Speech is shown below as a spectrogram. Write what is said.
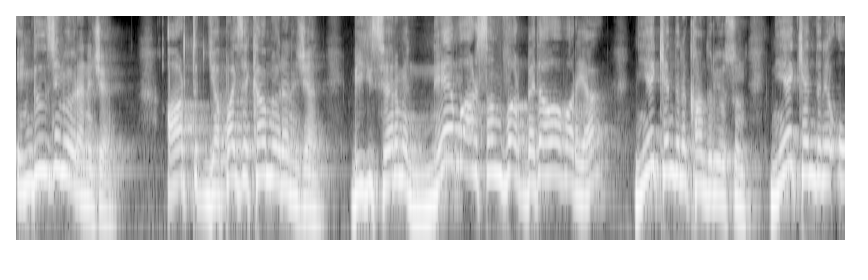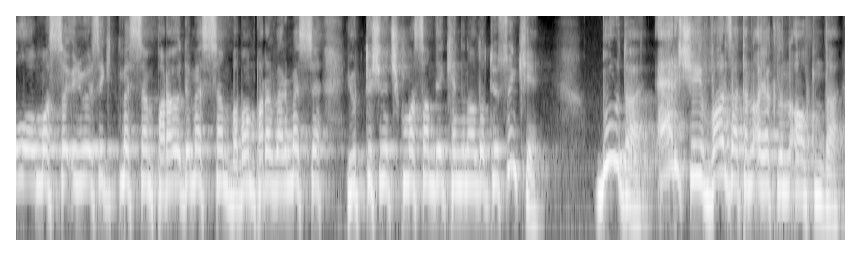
İngilizce mi öğreneceksin? Artık yapay zeka mı öğreneceksin? Bilgisayar mı? Ne varsan var bedava var ya. Niye kendini kandırıyorsun? Niye kendini o olmazsa üniversite gitmezsen, para ödemezsen, babam para vermezse, yurt dışına çıkmazsam diye kendini aldatıyorsun ki? Burada her şey var zaten ayaklarının altında.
